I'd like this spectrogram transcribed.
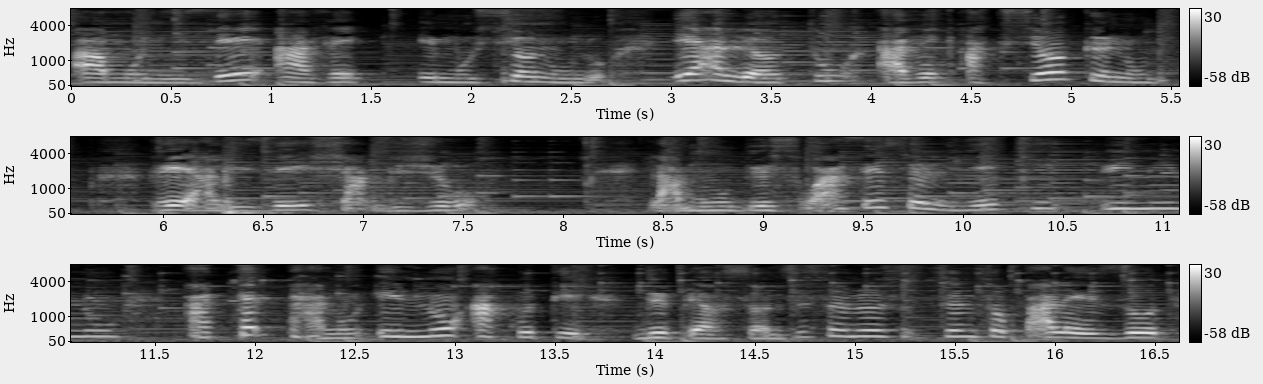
harmoniser avec émotion nous et à leur tour avec action que nous réalisons chaque jour L'amour de soi, c'est ce lien qui unit nous à tête par nous et non à côté de personnes. Ce, ne, sont pas les autres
